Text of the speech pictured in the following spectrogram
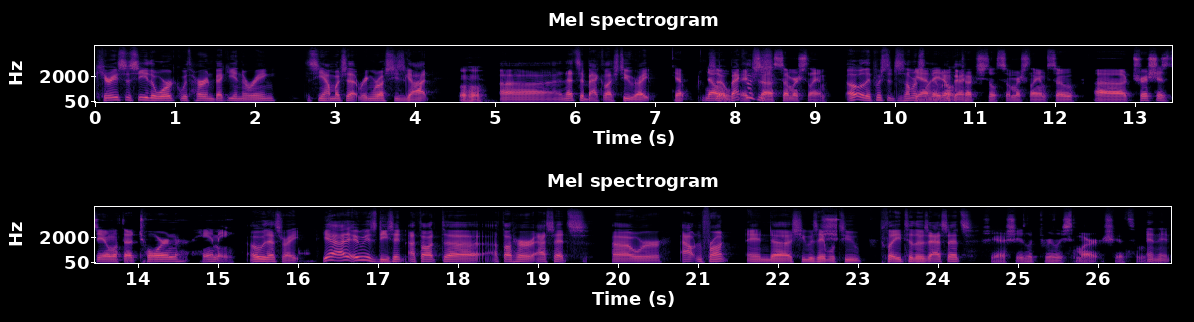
curious to see the work with her and Becky in the ring to see how much that ring rust she's got. Mhm. Uh, and that's a backlash too, right? Yep. No, So Backlash it's is- uh, SummerSlam. Oh, they pushed it to SummerSlam. Yeah, they don't okay. touch till SummerSlam. So uh, Trish is dealing with a torn hammy. Oh, that's right. Yeah, it was decent. I thought uh, I thought her assets uh, were out in front, and uh, she was able to play to those assets. Yeah, she looked really smart. She had some. And it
